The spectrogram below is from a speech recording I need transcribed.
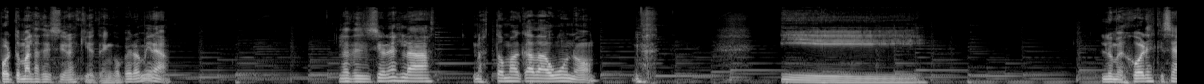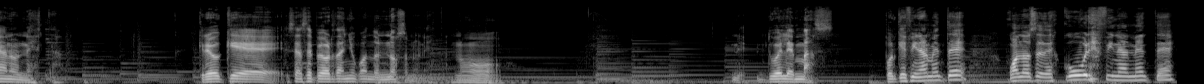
Por tomar las decisiones que yo tengo. Pero mira, las decisiones las nos toma cada uno. y lo mejor es que sean honestas. Creo que se hace peor daño cuando no son honestas. No duele más. Porque finalmente, cuando se descubre finalmente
